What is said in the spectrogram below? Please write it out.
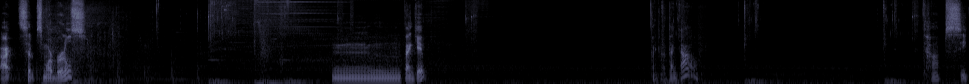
All right, set up some more brutals. Mm, thank you. Thank you, thank you. Top secret.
